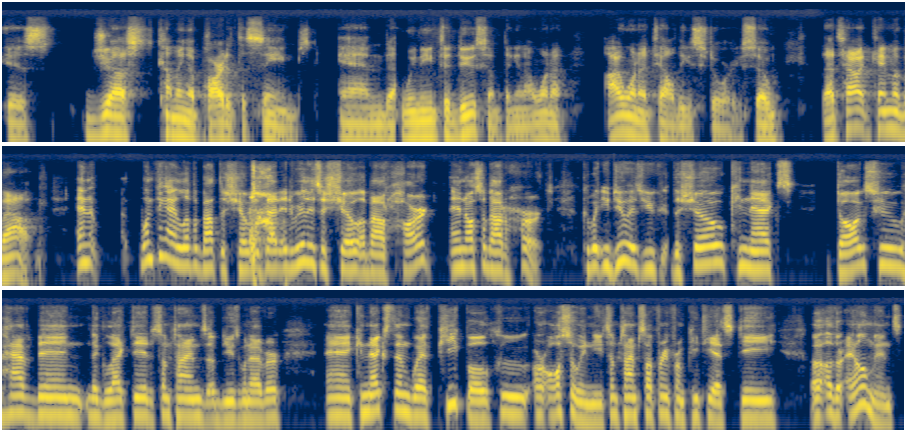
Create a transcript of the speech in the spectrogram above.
is just coming apart at the seams, and uh, we need to do something. And I want to I want to tell these stories. So that's how it came about. And one thing I love about the show is that it really is a show about heart and also about hurt. Because what you do is you the show connects dogs who have been neglected, sometimes abused, whatever, and connects them with people who are also in need, sometimes suffering from PTSD, uh, other ailments.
